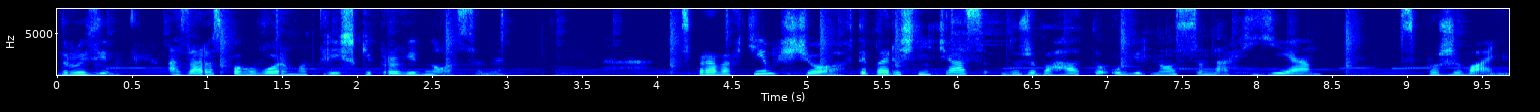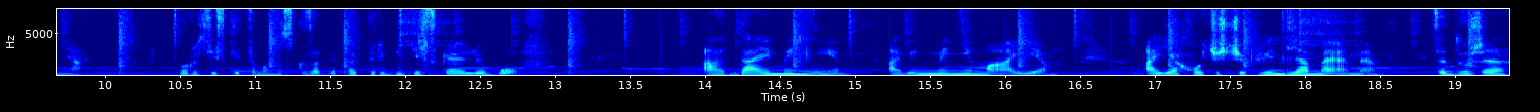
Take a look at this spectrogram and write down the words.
Друзі, а зараз поговоримо трішки про відносини. Справа в тім, що в теперішній час дуже багато у відносинах є споживання. По-російськи це можна сказати потребітельська любов. А дай мені, а він мені має, а я хочу, щоб він для мене. Це дуже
